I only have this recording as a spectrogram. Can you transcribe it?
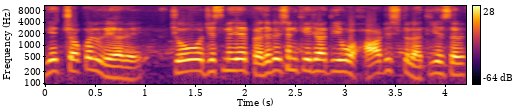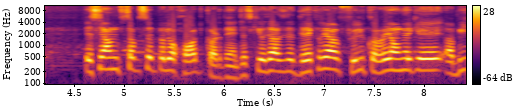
ये चॉकलेट लेयर है। जो जिसमें ये प्रेजेंटेशन की जाती है, वो हार्ड डिश कहलाती है सर इसे हम सबसे पहले हॉट करते हैं जिसकी वजह से देख रहे हैं, आप फील कर रहे होंगे कि अभी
